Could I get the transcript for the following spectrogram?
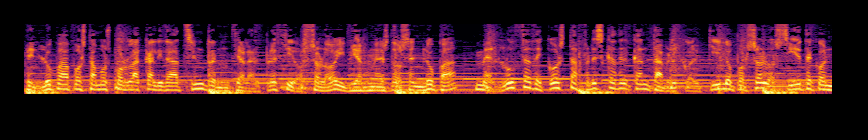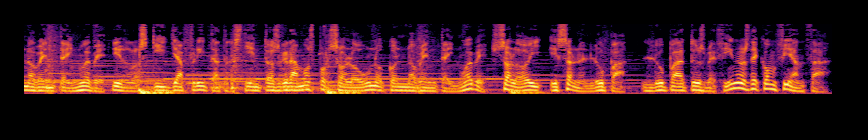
En Lupa apostamos por la calidad sin renunciar al precio. Solo hoy, viernes 2 en Lupa, merluza de costa fresca del Cantábrico, el kilo por solo 7,99 y rosquilla frita 300 gramos por solo 1,99. Solo hoy y solo en Lupa. Lupa a tus vecinos de confianza.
